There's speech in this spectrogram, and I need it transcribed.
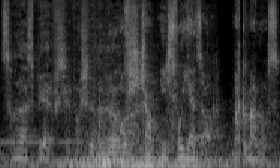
Co nas pierwszy pośle do grobu? Ściągnij swój jęzor, McManus.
